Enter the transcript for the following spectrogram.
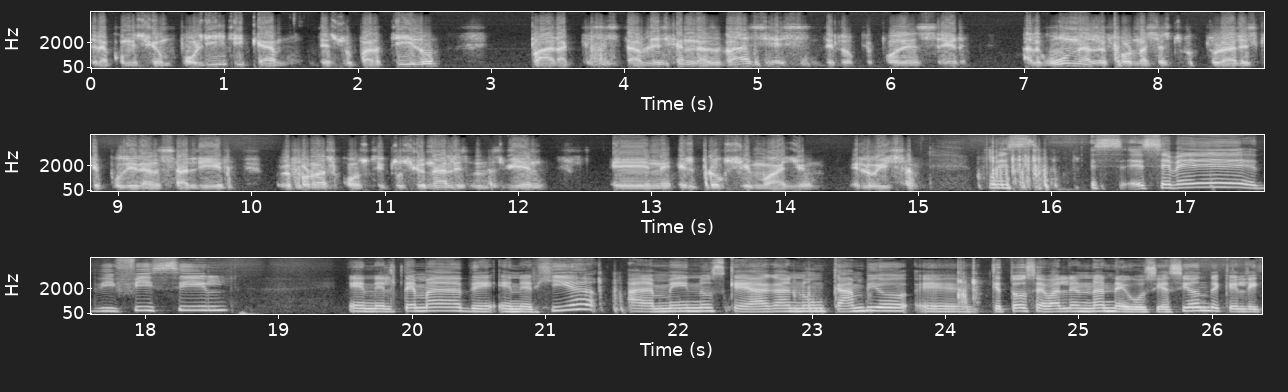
de la Comisión Política de su partido para que se establezcan las bases de lo que pueden ser algunas reformas estructurales que pudieran salir, reformas constitucionales más bien, en el próximo año, Eloisa. Pues se ve difícil en el tema de energía, a menos que hagan un cambio, eh, que todo se vale en una negociación, de que le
